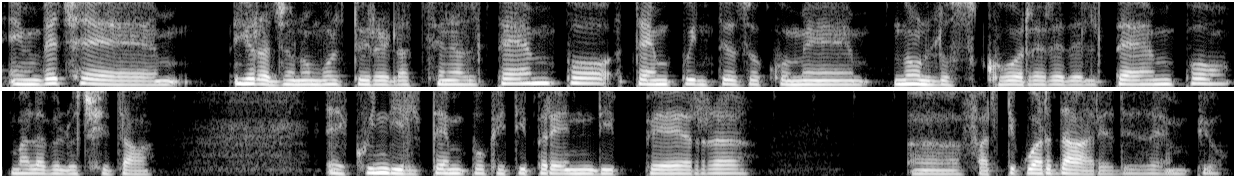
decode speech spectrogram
E invece io ragiono molto in relazione al tempo, tempo inteso come non lo scorrere del tempo, ma la velocità e quindi il tempo che ti prendi per uh, farti guardare, ad esempio,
